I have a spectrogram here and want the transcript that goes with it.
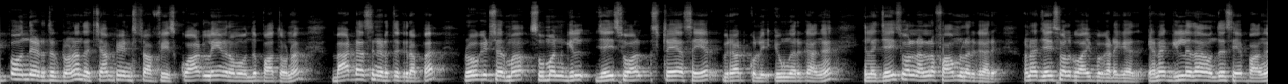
இப்போ வந்து எடுத்துக்கிட்டோன்னா அந்த சாம்பியன்ஸ் ட்ராஃபி ஸ்குவாட்லேயும் நம்ம வந்து பார்த்தோன்னா பேட்டர்ஸ்னு எடுத்துக்கிறப்ப ரோஹித் சர்மா சுமன் கில் ஜெய்ஸ்வால் ஸ்ரேயா சையர் விராட் கோலி இவங்க இருக்காங்க. இதில் ஜெய்ஸ்வால் நல்ல ஃபார்மில் இருக்கார். ஆனால் ஜெய்ஸ்வாலுக்கு வாய்ப்பு கிடைக்காது. ஏன்னா கில்லு தான் வந்து சேர்ப்பாங்க.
